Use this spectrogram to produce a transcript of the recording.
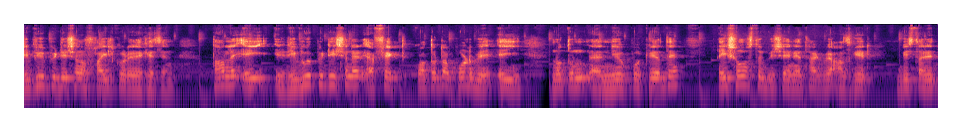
রিভিউ পিটিশনও ফাইল করে রেখেছেন। তাহলে এই রিভিউ পিটিশনের এফেক্ট কতটা পড়বে এই নতুন নিয়োগ প্রক্রিয়াতে? এই সমস্ত বিষয় নিয়ে থাকবে আজকের বিস্তারিত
